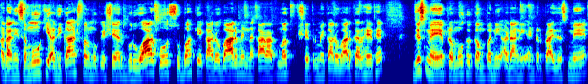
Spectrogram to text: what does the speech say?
अडानी समूह की अधिकांश फर्मों के शेयर गुरुवार को सुबह के कारोबार में नकारात्मक क्षेत्र में कारोबार कर रहे थे, जिसमें प्रमुख कंपनी अडानी एंटरप्राइजेस में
